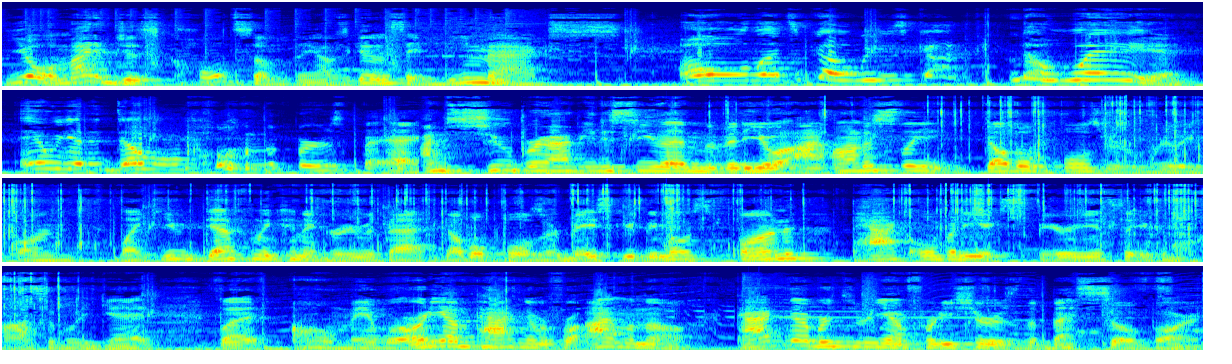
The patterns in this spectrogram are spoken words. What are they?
yo, I might have just called something. I was gonna say VMAX Oh, let's go. We just got, no way. And we got a double pull in the first pack. I'm super happy to see that in the video. I honestly, double pulls are really fun. Like, you definitely can agree with that. Double pulls are basically the most fun pack opening experience that you can possibly get. But, oh man, we're already on pack number four. I don't know. Pack number three, I'm pretty sure is the best so far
